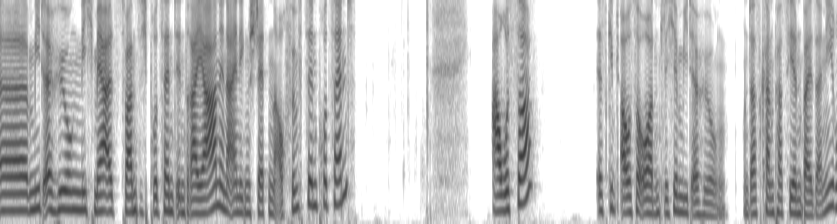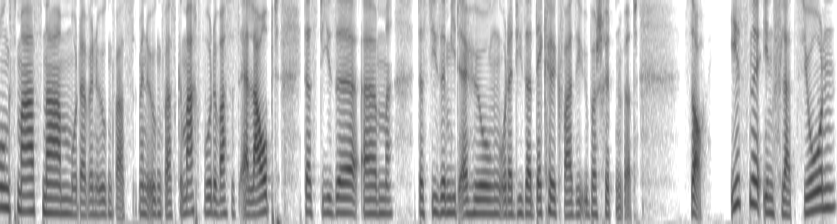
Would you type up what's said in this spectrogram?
Äh, Mieterhöhung nicht mehr als 20 Prozent in drei Jahren, in einigen Städten auch 15 Prozent. Außer es gibt außerordentliche Mieterhöhungen. Und das kann passieren bei Sanierungsmaßnahmen oder wenn irgendwas, wenn irgendwas gemacht wurde, was es erlaubt, dass diese, ähm, dass diese Mieterhöhung oder dieser Deckel quasi überschritten wird. So, ist eine Inflation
